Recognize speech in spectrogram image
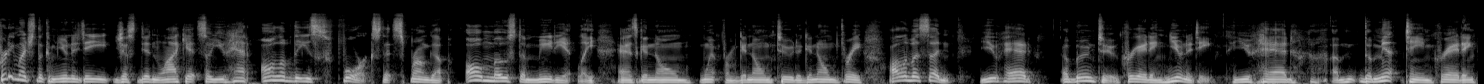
pretty much the community just didn't like it. So you had all of these forks that sprung up almost immediately as GNOME went from GNOME 2 to GNOME 3. All of a sudden, you had Ubuntu creating Unity. You had um, the Mint team creating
